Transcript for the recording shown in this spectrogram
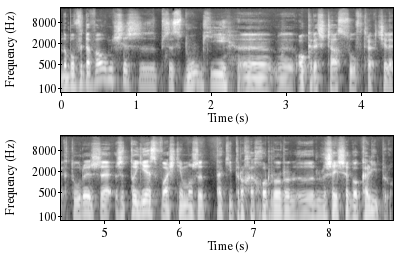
no bo wydawało mi się, że przez długi okres czasu w trakcie lektury, że, że to jest właśnie może taki trochę horror lżejszego kalibru.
